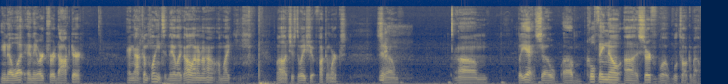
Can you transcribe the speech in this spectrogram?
you know what? And they worked for a doctor and got complaints, and they're like, "Oh, I don't know how." I'm like, "Well, it's just the way shit fucking works." So, um, but yeah, so um, cool thing though. Uh, surf. Well, we'll talk about.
